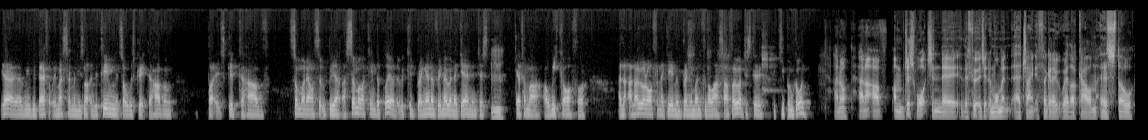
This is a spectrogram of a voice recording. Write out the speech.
yeah, I mean, we definitely miss him when he's not in the team. It's always great to have him, but it's good to have someone else that would be a, a, similar kind of player that we could bring in every now and again and just mm. give him a, a week off or an, an hour off in a game and bring him in for the last half hour just to, to keep him going. I know, and I, I'm just watching the the footage at the moment, uh, trying to figure out whether Callum is still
